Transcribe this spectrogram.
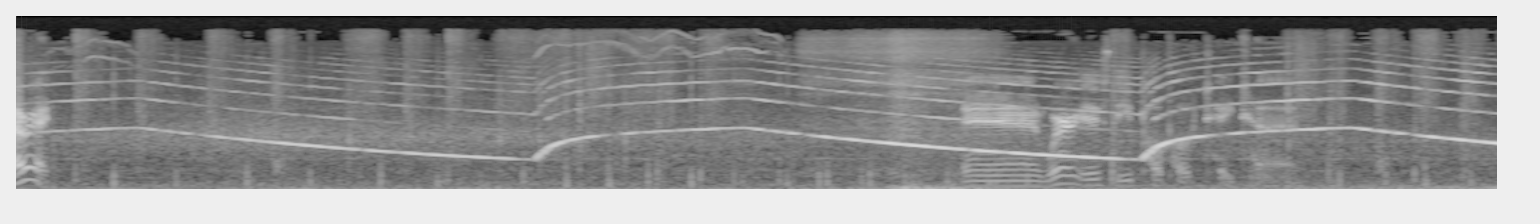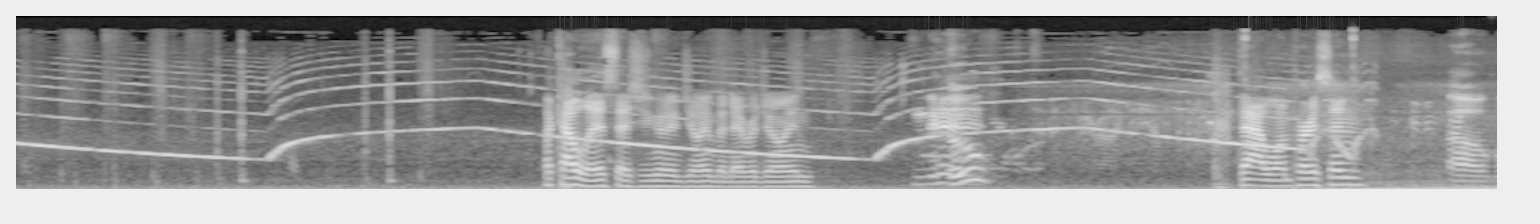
Alright. And where is the popotato? Like how Liz says she's gonna join but never joined. Who? That one person. Oh.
